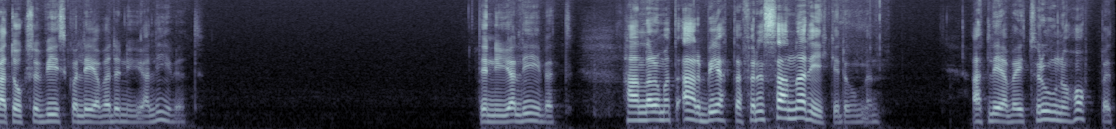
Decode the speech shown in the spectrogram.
för att också vi ska leva det nya livet. Det nya livet handlar om att arbeta för den sanna rikedomen. Att leva i tron och hoppet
